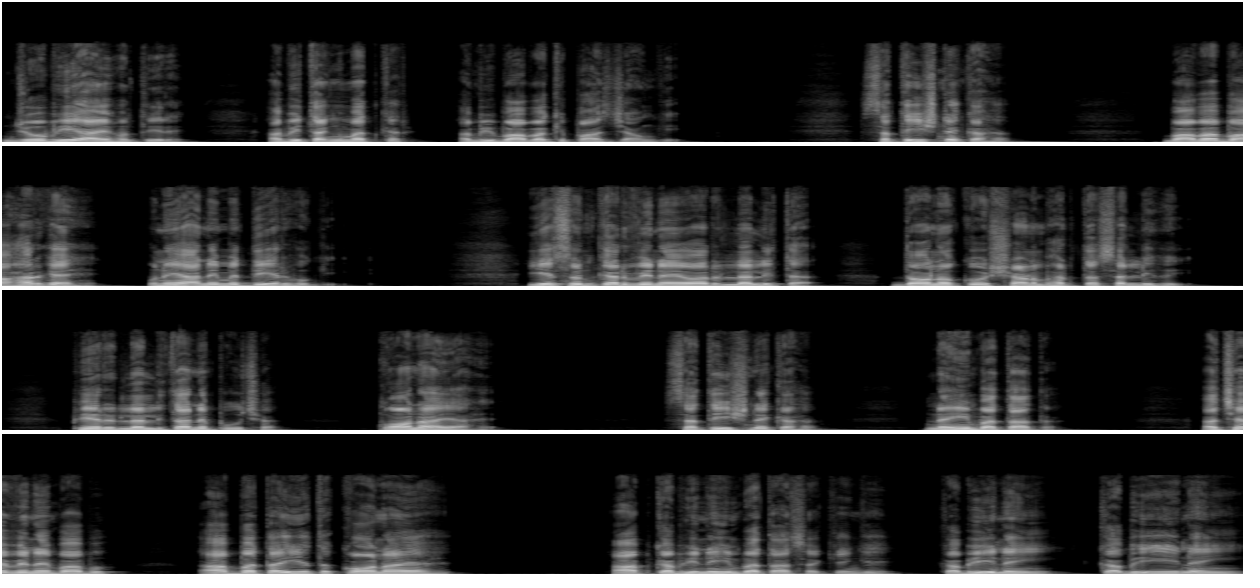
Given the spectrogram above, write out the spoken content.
जो भी आए हो तेरे, अभी तंग मत कर, अभी बाबा के पास जाऊँगी। सतीश ने कहा बाबा बाहर गए हैं, उन्हें आने में देर होगी। ये सुनकर विनय और ललिता दोनों को क्षण भर तसल्ली हुई। फिर ललिता ने पूछा, कौन आया है? सतीश ने कहा, नहीं बताता। अच्छा विनय बाबू, आप बताइए तो कौन आया है? आप कभी नहीं बता सकेंगे, कभी नहीं कभी नहीं।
